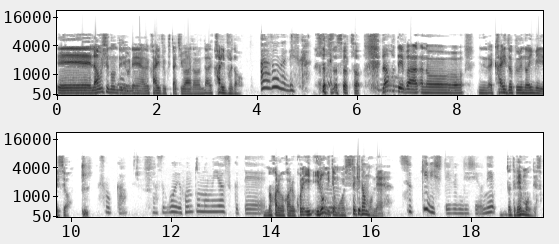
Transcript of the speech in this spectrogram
えー、ラム酒飲んでるよね、あの、海賊たちは、あの、なカリブの。あ、そうなんですか。そうそうそうそう。ラムといえば、あのー海賊のイメージですよ。そうか。いやすごい、ほんと飲みやすくて、わかるわかる。これ、い色見ても素敵だもんね。すっきりしてるんですよね。だってレモンです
